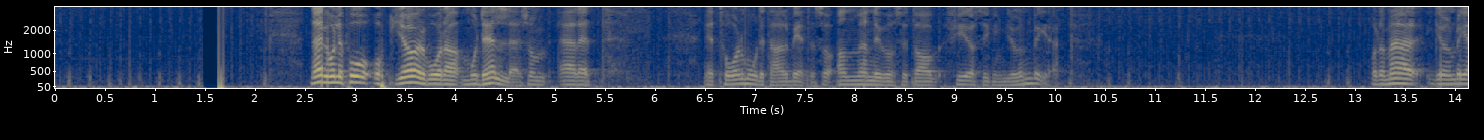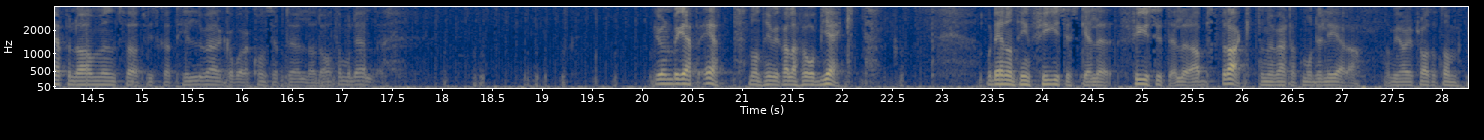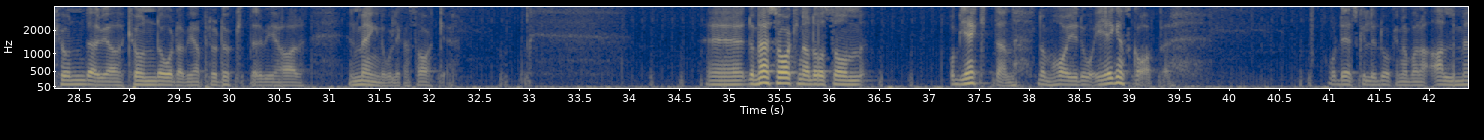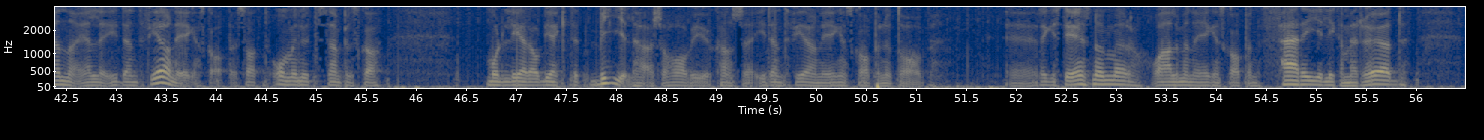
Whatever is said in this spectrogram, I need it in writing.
När vi håller på och gör våra modeller som är ett, ett tålmodigt arbete så använder vi oss av fyra stycken grundbegrepp. Och de här grundbegreppen används för att vi ska tillverka våra konceptuella datamodeller. Grundbegrepp 1, någonting vi kallar för objekt. Och det är någonting fysiskt eller, fysiskt eller abstrakt som är värt att modellera. Och vi har ju pratat om kunder, vi har kundorder, vi har produkter, vi har en mängd olika saker. Eh, de här sakerna då som objekten, de har ju då egenskaper. Och det skulle då kunna vara allmänna eller identifierande egenskaper. Så att om vi nu till exempel ska modellera objektet bil här så har vi ju kanske identifierande egenskapen utav eh, registreringsnummer och allmänna egenskapen färg lika med röd.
